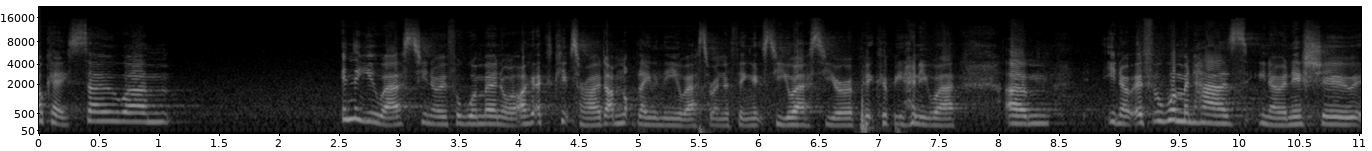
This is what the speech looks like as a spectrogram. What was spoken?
Okay, so um, in the US, you know, if a woman, or I, keep sorry, I'm not blaming the US or anything, it's the US, Europe, it could be anywhere. Um, you know, if a woman has, you know, an issue,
